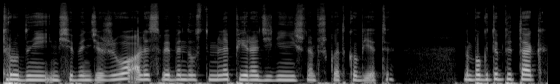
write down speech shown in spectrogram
trudniej im się będzie żyło, ale sobie będą z tym lepiej radzili niż na przykład kobiety. No bo gdyby tak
